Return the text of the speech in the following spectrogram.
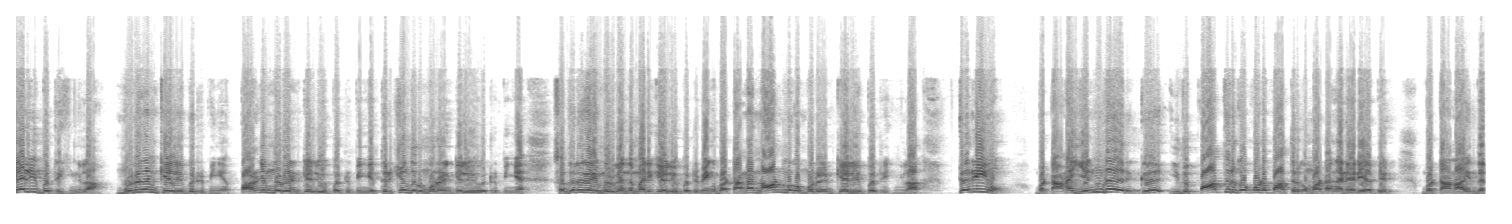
கேள்விப்பட்டிருக்கீங்களா? முருகன் கேள்விப்பட்டிருப்பீங்க பழனி முருகன் கேள்விப்பட்டிருப்பீங்க திருச்செந்தூர் முருகன் கேள்விப்பட்டிருப்பீங்க சதுரகிரி முருகன் இந்த மாதிரி கேள்விப்பட்டிருப்பீங்க. பட் ஆனால் நான்முக முருகன் கேள்விப்பட்டிருக்கீங்களா? தெரியும். பட் ஆனால் எங்கே இருக்கு? இது பார்த்துருக்க கூட பார்த்துருக்க மாட்டாங்க நிறைய பேர். பட் ஆனால் இந்த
